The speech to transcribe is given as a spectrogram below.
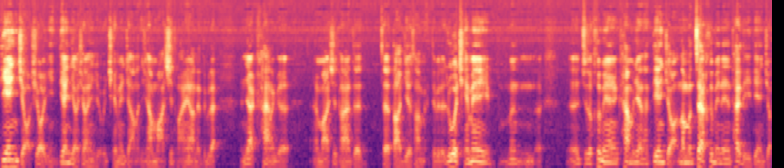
踮脚效应，踮脚效应就我前面讲了，就像马戏团一样的，对不对？人家看那个呃马戏团在在大街上面对不对？如果前面嗯呃就是后面人看不见他踮脚，那么在后面的人他也得踮脚，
